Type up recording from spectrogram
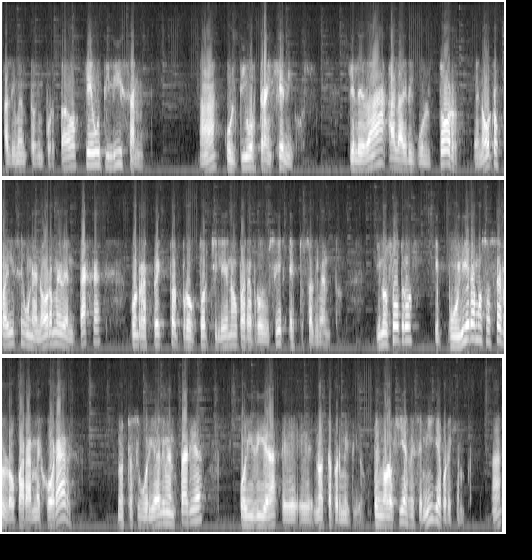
alimentos importados que utilizan ¿ah? cultivos transgénicos, que le da al agricultor en otros países una enorme ventaja con respecto al productor chileno para producir estos alimentos. Y nosotros, que pudiéramos hacerlo para mejorar nuestra seguridad alimentaria, hoy día eh, eh, no está permitido. Tecnologías de semilla, por ejemplo. ¿ah?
